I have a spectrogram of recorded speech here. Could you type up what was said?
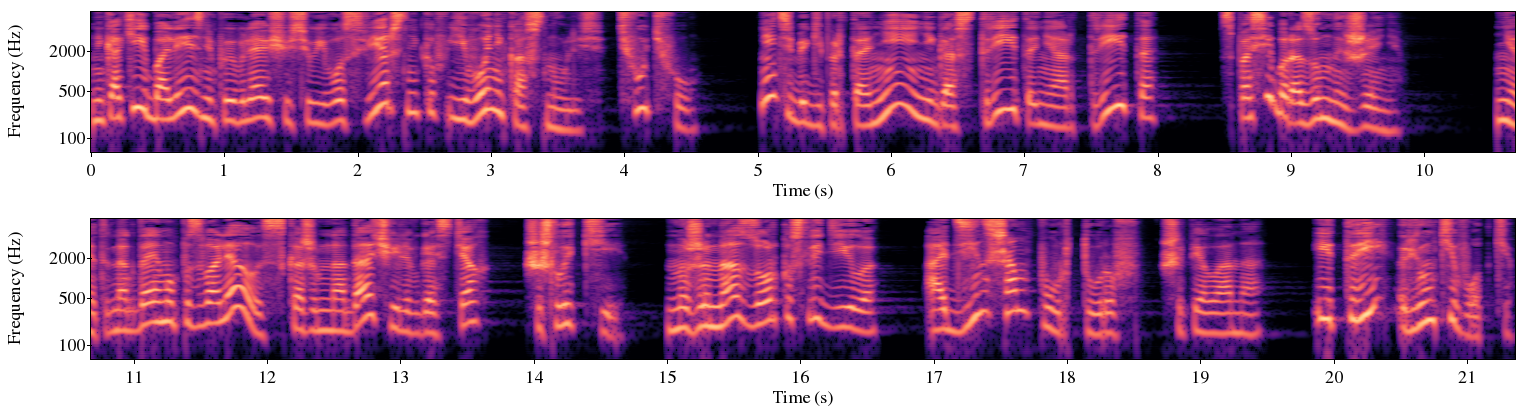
Никакие болезни, появляющиеся у его сверстников, его не коснулись. Тьфу-тьфу. Ни тебе гипертонии, ни гастрита, ни артрита. Спасибо разумной Жене. Нет, иногда ему позволялось, скажем, на даче или в гостях, шашлыки. Но жена зорко следила. «Один шампур, Туров», — шипела она, — «и три рюмки водки».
